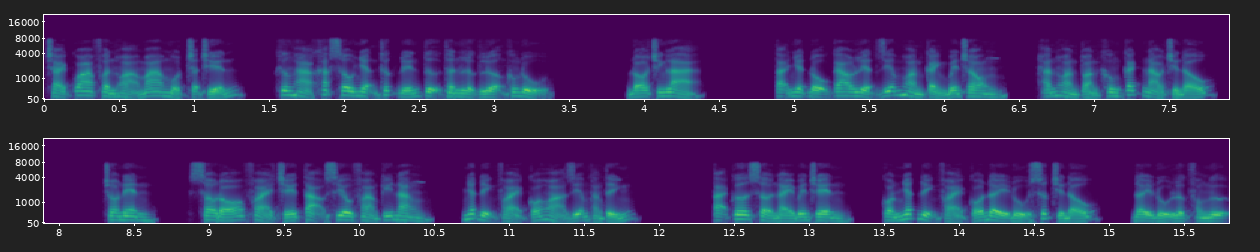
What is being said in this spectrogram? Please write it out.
Trải qua phần hỏa ma một trận chiến khương hà khắc sâu nhận thức đến tự thân lực lượng không đủ. Đó chính là, tại nhiệt độ cao liệt diễm hoàn cảnh bên trong, hắn hoàn toàn không cách nào chiến đấu. Cho nên, sau đó phải chế tạo siêu phàm kỹ năng, nhất định phải có hỏa diễm kháng tính. Tại cơ sở này bên trên, còn nhất định phải có đầy đủ sức chiến đấu, đầy đủ lực phòng ngự,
